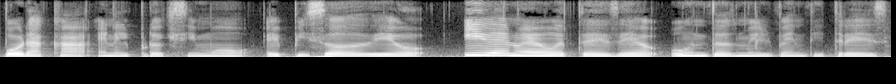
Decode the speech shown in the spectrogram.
por acá en el próximo episodio. Y de nuevo te deseo un 2023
